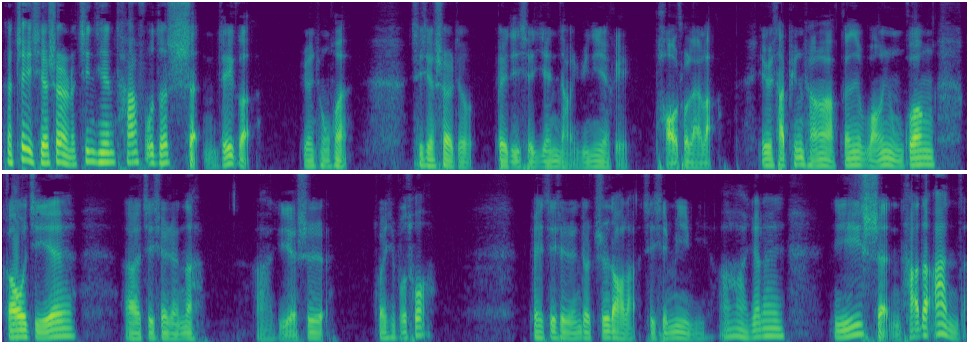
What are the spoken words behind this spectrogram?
那这些事儿呢，今天他负责审这个袁崇焕，这些事儿就被这些阉党余孽给刨出来了。因为他平常啊跟王永光、高杰，呃这些人呢，啊也是关系不错，被这些人就知道了这些秘密啊。原来你审他的案子。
